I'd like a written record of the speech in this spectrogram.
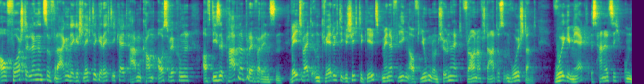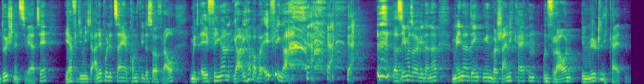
Auch Vorstellungen zu Fragen der Geschlechtergerechtigkeit haben kaum Auswirkungen auf diese Partnerpräferenzen. Weltweit und quer durch die Geschichte gilt, Männer fliegen auf Jugend und Schönheit, Frauen auf Status und Wohlstand. Wohlgemerkt, es handelt sich um Durchschnittswerte, ja, für die nicht alle Polizei, da kommt wieder so eine Frau mit elf Fingern. Ja, ich habe aber elf Finger. da sehen wir es aber wieder, ne? Männer denken in Wahrscheinlichkeiten und Frauen in Möglichkeiten.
